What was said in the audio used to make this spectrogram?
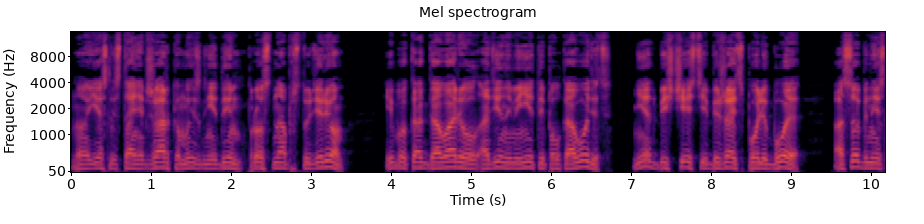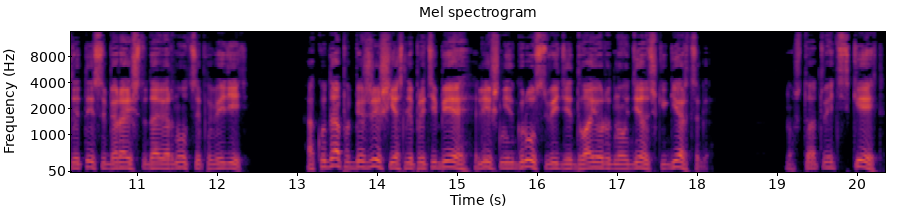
Но если станет жарко, мы с Гнедым просто-напросто удерем, ибо, как говаривал один именитый полководец, нет бесчестия бежать с поля боя, особенно если ты собираешься туда вернуться и победить. А куда побежишь, если при тебе лишний груз в виде двоюродного дедушки-герцога? Ну что ответить Кейт?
